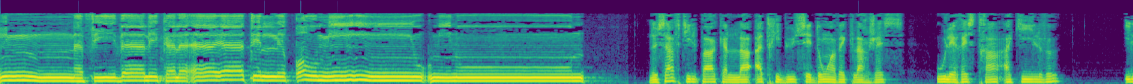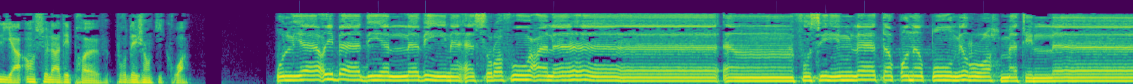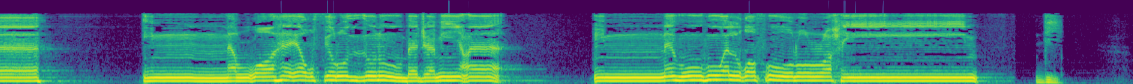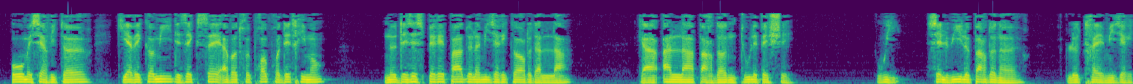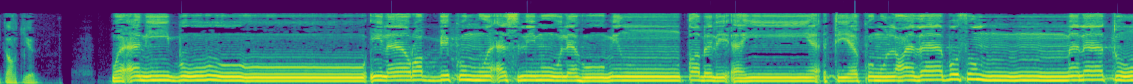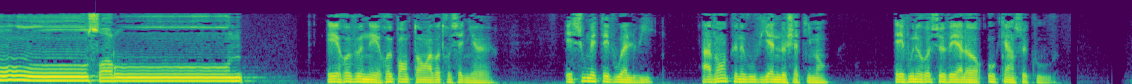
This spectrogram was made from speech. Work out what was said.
إن في ذلك لآيات لقوم يؤمنون Ne savent-ils pas qu'Allah attribue ses dons avec largesse ou les restreint à qui il veut Il y a en cela des preuves pour des gens qui croient. قل يا عبادي الذين أسرفوا على أنفسهم لا تقنطوا من رحمة الله إن الله يغفر الذنوب جميعا إنه هو الغفور الرحيم Mes serviteurs, qui avez commis des excès à votre propre détriment, ne désespérez pas de la miséricorde d'Allah, car Allah pardonne tous les péchés. Oui, c'est lui le pardonneur, le très miséricordieux. وأنيبوا إلى ربكم وأسلموا له من قبل أن يأتيكم العذاب ثم لا تنصرون Et revenez repentant à votre Seigneur, et soumettez-vous à lui, avant que ne vous vienne le châtiment, et vous ne recevez alors aucun secours.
